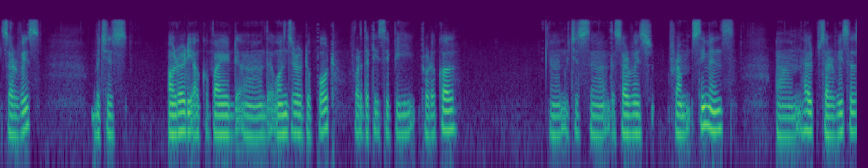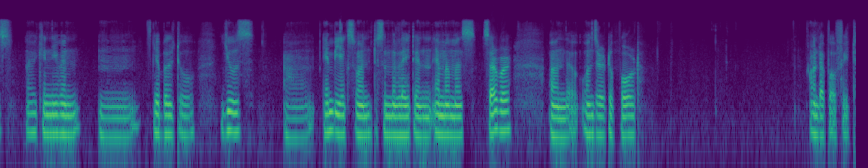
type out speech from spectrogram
service which is already occupied uh, the 102 port for the TCP protocol and which is uh, the service from Siemens um, help services. We can even um, able to use uh, MBX1 to simulate an MMS server on the 102 port on top of it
